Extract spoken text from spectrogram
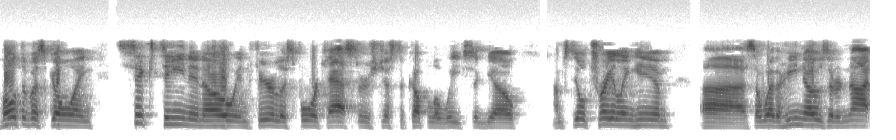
Both of us going 16 and 0 in Fearless Forecasters just a couple of weeks ago. I'm still trailing him. Uh, so whether he knows it or not,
